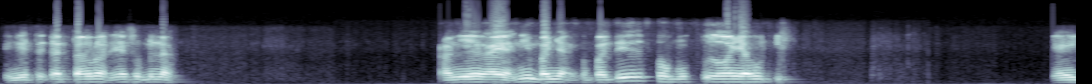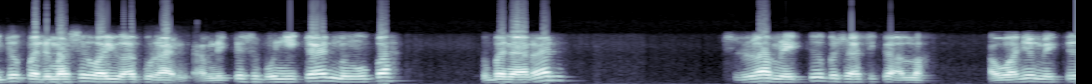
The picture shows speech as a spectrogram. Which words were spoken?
Dia nyatakan Taurat yang sebenar. Ini ayat ni banyak kepada pemuka orang Yahudi. Yang hidup pada masa wahyu Al-Quran. Mereka sembunyikan, mengubah kebenaran setelah mereka bersaksi ke Allah. Awalnya mereka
